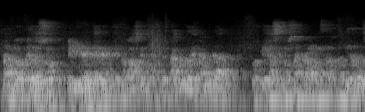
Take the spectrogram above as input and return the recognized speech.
tan novedoso. Evidentemente no va a ser un espectáculo de Navidad porque ya se nos acaban nuestras navidades,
